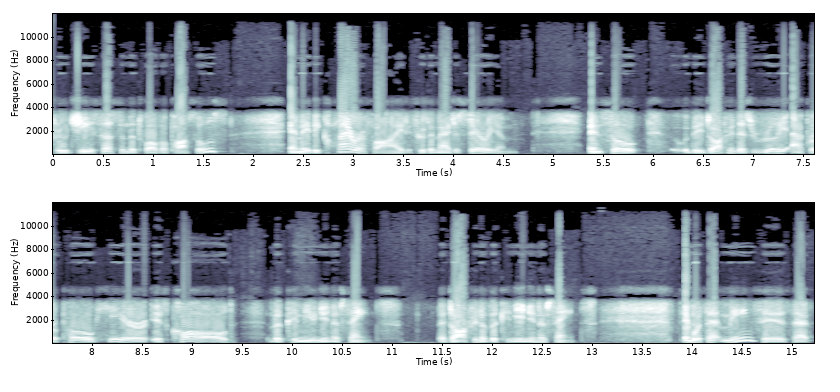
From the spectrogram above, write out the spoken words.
through Jesus and the 12 apostles and may be clarified through the magisterium. And so the doctrine that's really apropos here is called the communion of saints, the doctrine of the communion of saints. And what that means is that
